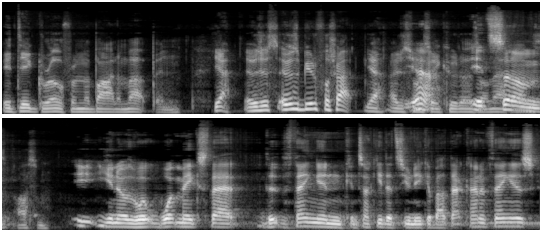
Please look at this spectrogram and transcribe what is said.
it did grow from the bottom up, and yeah, it was just it was a beautiful shot. Yeah, I just yeah, want to say kudos it's, on that. Um, that awesome. You know what? What makes that the, the thing in Kentucky that's unique about that kind of thing is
